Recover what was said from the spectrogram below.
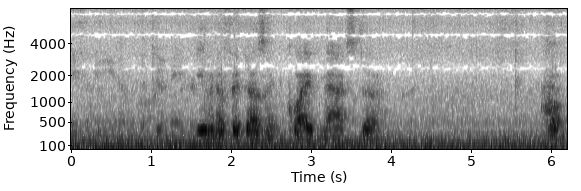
You can be even with the two neighbors. Even if it doesn't quite match the. Oh,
